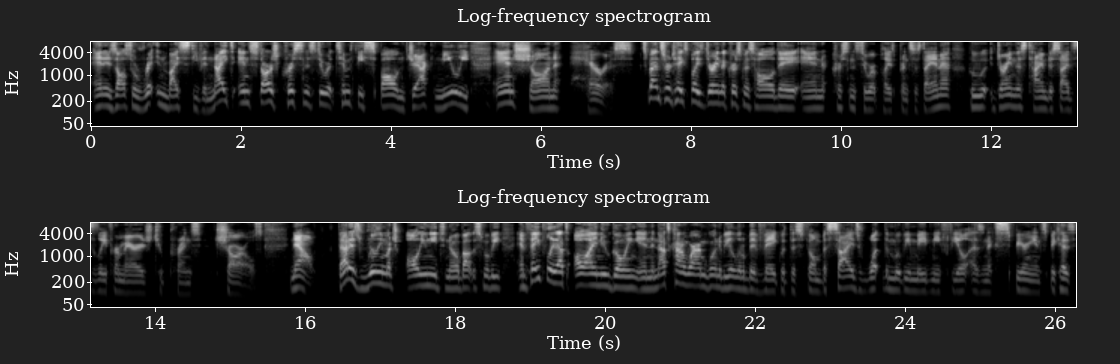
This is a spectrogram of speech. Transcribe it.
and is also written by Steven Knight and stars Kristen Stewart, Timothy Spall, and Jack Neely, and Sean Harris. Spencer takes place during the Christmas holiday, and Kristen Stewart plays Princess Diana, who during this time decides to leave her marriage to Prince Charles. Now, that is really much all you need to know about this movie, and thankfully that's all I knew going in, and that's kind of where I'm going to be a little bit vague with this film, besides what the movie made me feel as an experience, because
